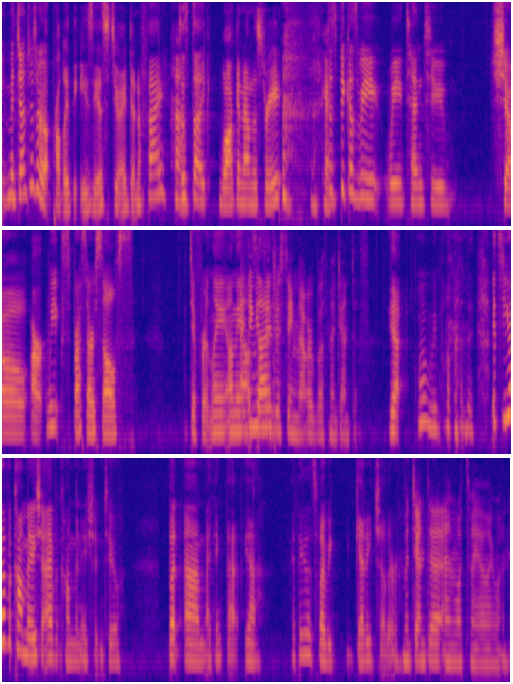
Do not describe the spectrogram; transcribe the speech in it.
Magentas are probably the easiest to identify. Just like walking down the street, Okay. just because we we tend to show our we express ourselves differently on the outside. I outside. think it's interesting that we're both magentas. Yeah. Well, we both have it. It's you have a combination. I have a combination too, but um, I think that yeah, I think that's why we get each other. Magenta and what's my other one?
